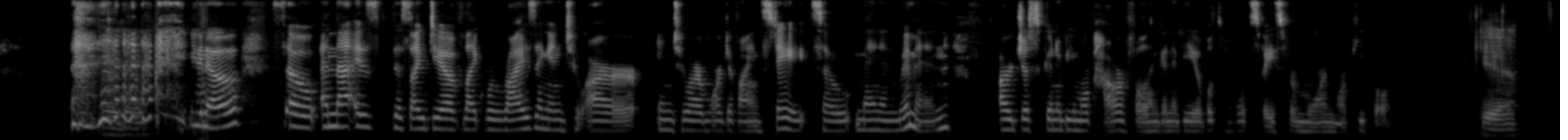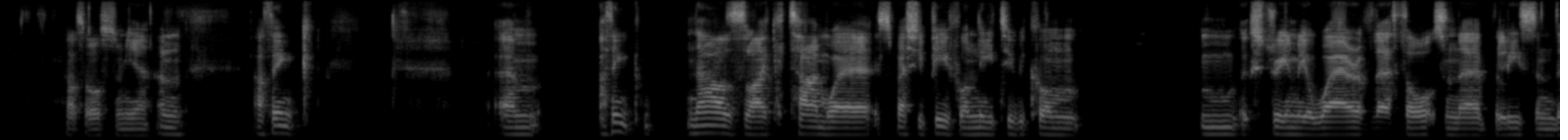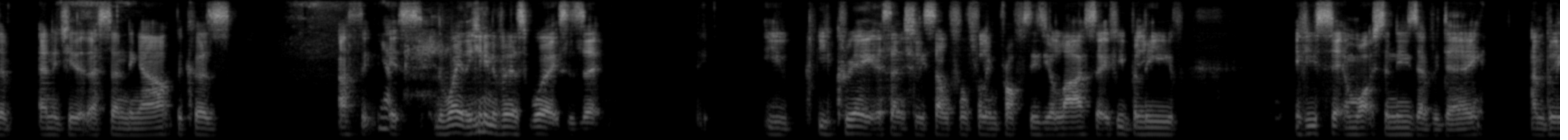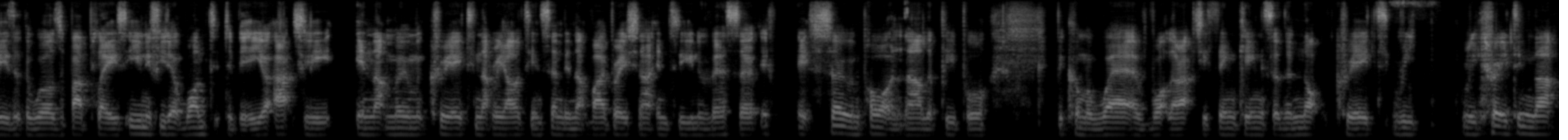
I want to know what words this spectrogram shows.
Mm-hmm. you know? So and that is this idea of like we're rising into our into our more divine state. So men and women are just going to be more powerful and going to be able to hold space for more and more people. Yeah. That's awesome, yeah. And I think um, I think now's like a time where especially people need to become extremely aware of their thoughts and their beliefs and the energy that they're sending out because I think yep. it's the way the universe works is that you you create essentially self-fulfilling prophecies your life so if you believe if you sit and watch the news every day and believe that the world's a bad place even if you don't want it to be you're actually in that moment creating that reality and sending that vibration out into the universe. So if it's so important now that people become aware of what they're actually thinking so they're not create re, recreating that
